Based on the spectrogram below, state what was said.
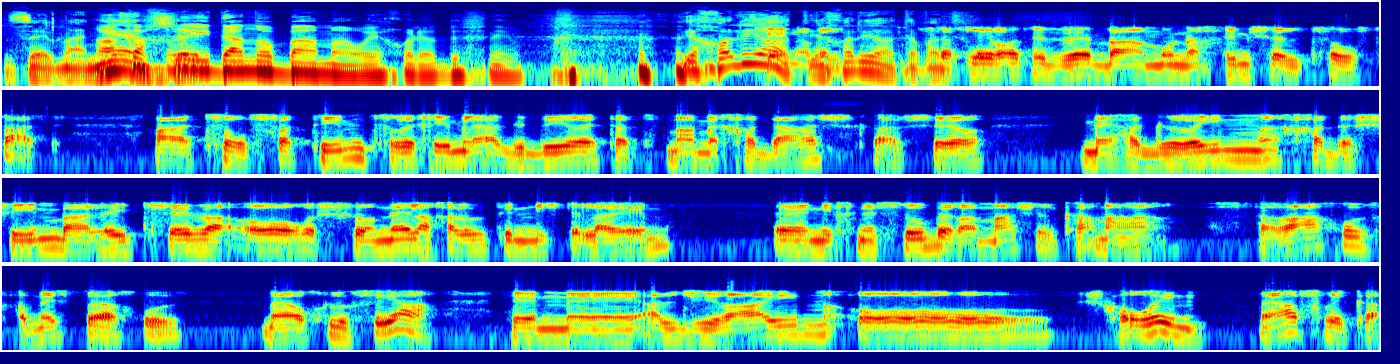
זה מעניין. רק אחרי עידן אובמה הוא יכול להיות בפנים. יכול להיות, כן, אבל יכול להיות, אבל... צריך לראות את זה במונחים של צרפת. הצרפתים צריכים להגדיר את עצמם מחדש כאשר מהגרים חדשים בעלי צבע עור שונה לחלוטין משלהם אה, נכנסו ברמה של כמה? 10%, 15% מהאוכלוסייה. הם אה, אלג'יראים או שחורים מאפריקה.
